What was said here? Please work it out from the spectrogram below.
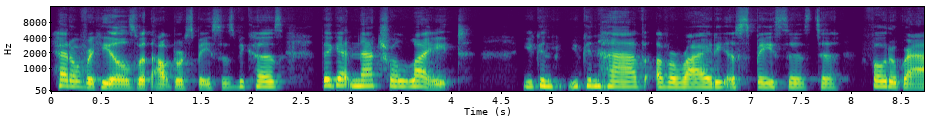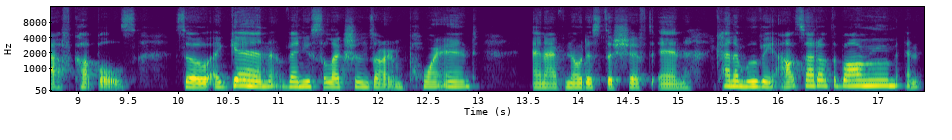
head over heels with outdoor spaces because they get natural light. You can you can have a variety of spaces to photograph couples. So again, venue selections are important and I've noticed the shift in kind of moving outside of the ballroom and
